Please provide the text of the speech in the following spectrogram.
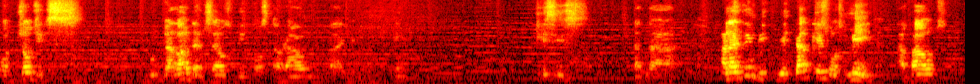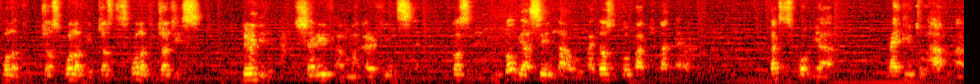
or judges would allow themselves to be tossed around by cases that are and I think the, the, that case was made about one of the just one of the justice one of the judges during the Sheriff and Makarfi incident. Because what we are saying now we might just go back to that era that is what we are likely to have now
